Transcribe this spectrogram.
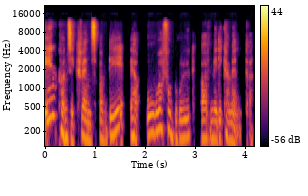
En konsekvens av det er overforbruk av medikamenter,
